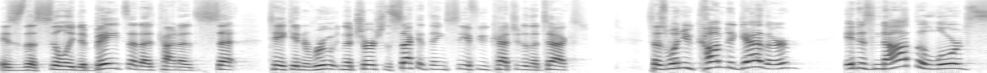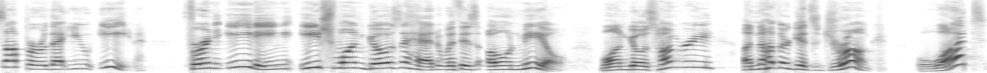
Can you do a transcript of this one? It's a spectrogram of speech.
is the silly debates that had kind of set taken root in the church. The second thing, see if you catch it in the text, says when you come together, it is not the Lord's supper that you eat. For in eating, each one goes ahead with his own meal. One goes hungry, Another gets drunk. What?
